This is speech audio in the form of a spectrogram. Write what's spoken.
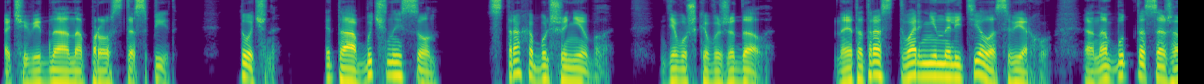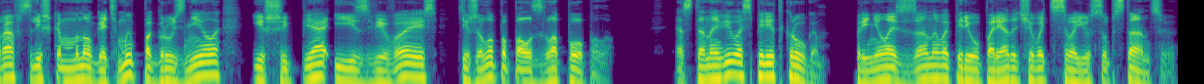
Очевидно, она просто спит. Точно. Это обычный сон. Страха больше не было. Девушка выжидала. На этот раз тварь не налетела сверху. Она, будто сожрав слишком много тьмы, погрузнела и, шипя и извиваясь, тяжело поползла по полу. Остановилась перед кругом принялась заново переупорядочивать свою субстанцию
